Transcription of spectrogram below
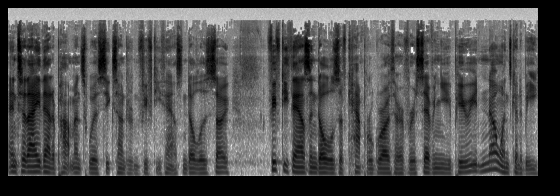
and today that apartment's worth six hundred and fifty thousand dollars. So, fifty thousand dollars of capital growth over a seven-year period. No one's going to be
